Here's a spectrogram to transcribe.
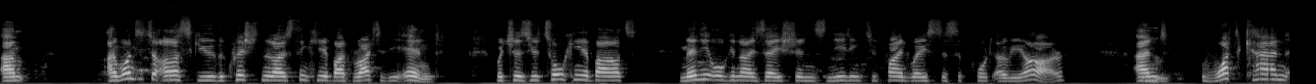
Um, I wanted to ask you the question that I was thinking about right at the end, which is you're talking about many organizations needing to find ways to support OER, and what can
